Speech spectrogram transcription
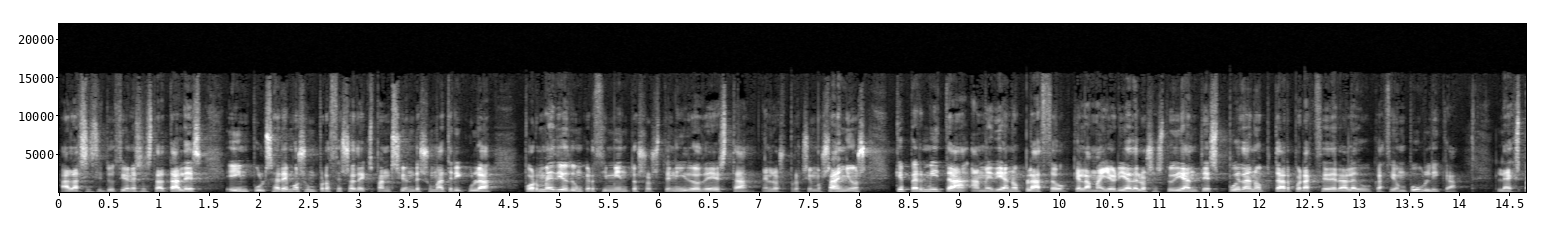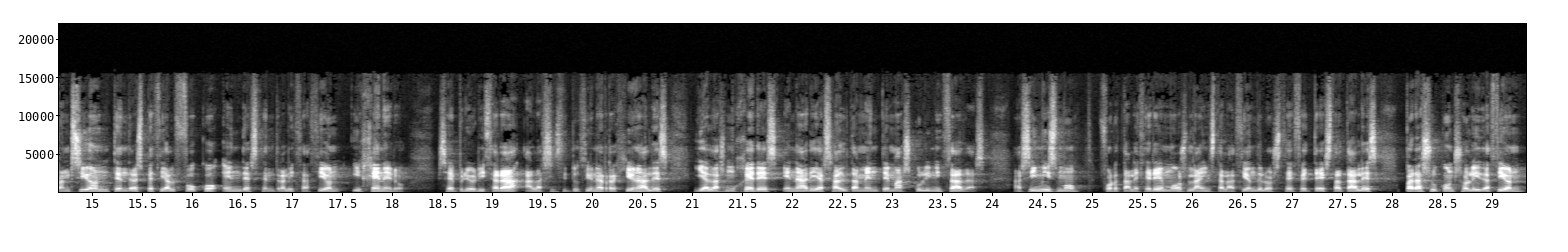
a las instituciones estatales e impulsaremos un proceso de expansión de su matrícula por medio de un crecimiento sostenido de esta en los próximos años que permita a mediano plazo que la mayoría de los estudiantes puedan optar por acceder a la educación pública. La expansión tendrá especial foco en descentralización y género. Se priorizará a las instituciones regionales y a las mujeres en áreas altamente masculinizadas. Asimismo, fortaleceremos la instalación de los CFT estatales para su consolidación,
